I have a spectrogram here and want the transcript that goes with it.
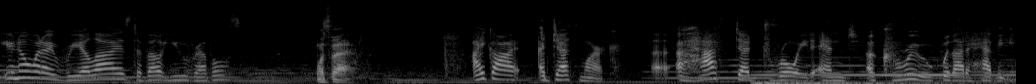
You know what I realized about you rebels? What's that? I got a death mark, a, a half-dead droid, and a crew without a heavy.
